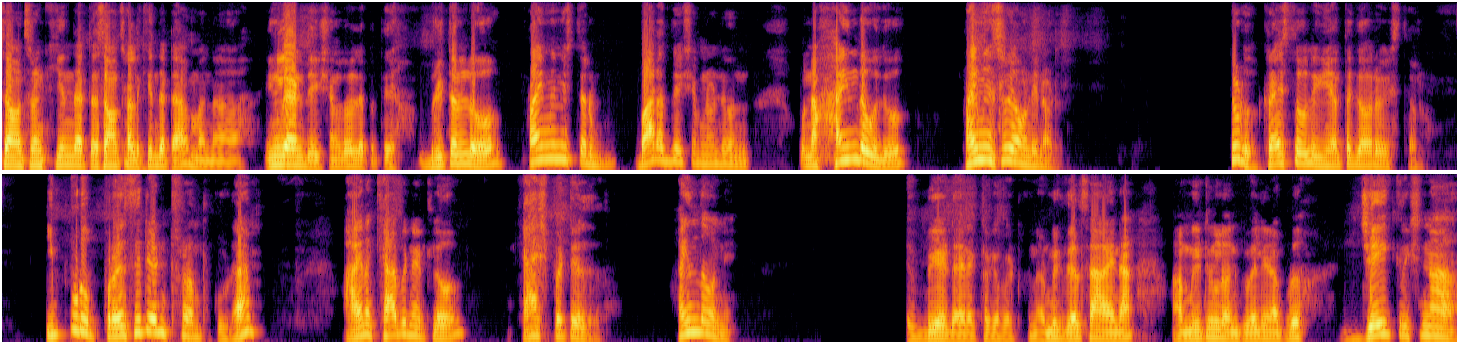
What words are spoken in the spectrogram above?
సంవత్సరం కిందట సంవత్సరాల కిందట మన ఇంగ్లాండ్ దేశంలో లేకపోతే బ్రిటన్లో ప్రైమ్ మినిస్టర్ భారతదేశం నుండి ఉన్న- హైందవులు ప్రైమ్ మినిస్టర్గా ఉండినాడు. చూడు క్రైస్తవులు ఎంత గౌరవిస్తారు. ఇప్పుడు ప్రెసిడెంట్ ట్రంప్ కూడా ఆయన క్యాబినెట్లో క్యాష్ పటేల్ హైందవుని ఎఫ్బిఐ డైరెక్టర్గా పెట్టుకున్నారు. మీకు తెలుసా ఆయన ఆ మీటింగ్లోనికి వెళ్ళినప్పుడు జై కృష్ణ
